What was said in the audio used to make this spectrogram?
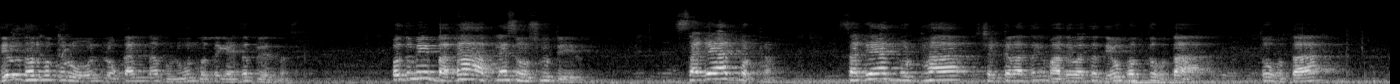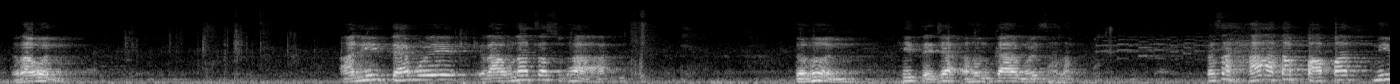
देवधर्म करून लोकांना भुलवून मतं घ्यायचा प्रयत्न असतो. पण तुम्ही बघा आपल्या संस्कृतीत सगळ्यात मोठा सगळ्यात मोठा शंकराचा महादेवाचा देवभक्त होता तो होता रावण. आणि त्यामुळे रावणाचा सुद्धा दहन हे त्याच्या अहंकारामुळे झाला. तसा हा आता पापातनी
